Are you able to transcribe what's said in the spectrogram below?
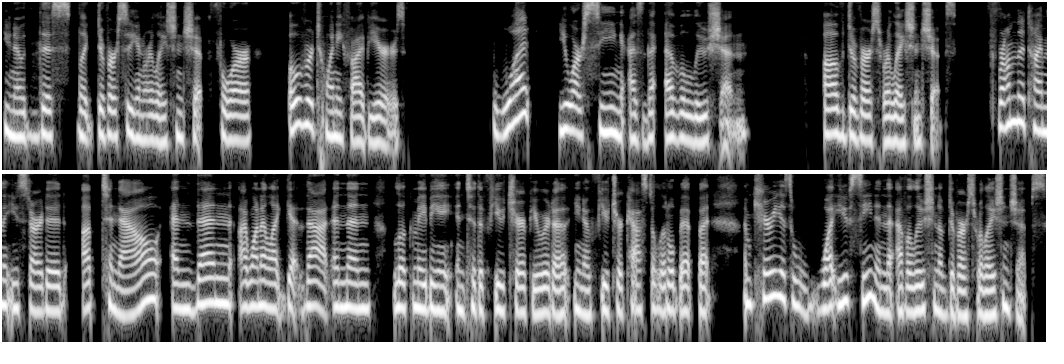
you know this like diversity in relationship for over 25 years what you are seeing as the evolution of diverse relationships from the time that you started up to now and then i want to like get that and then look maybe into the future if you were to you know future cast a little bit but i'm curious what you've seen in the evolution of diverse relationships.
